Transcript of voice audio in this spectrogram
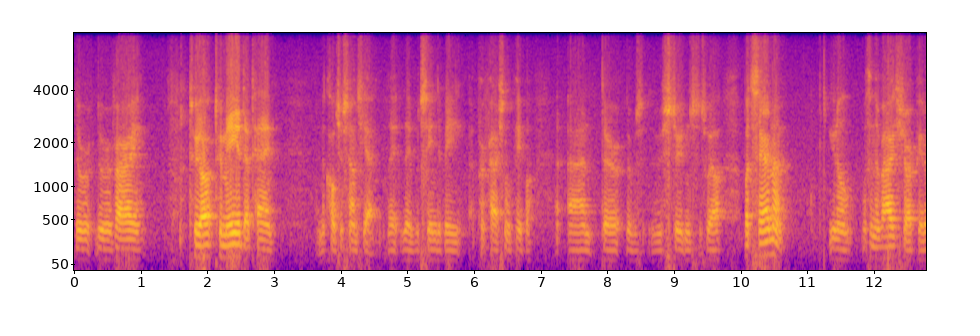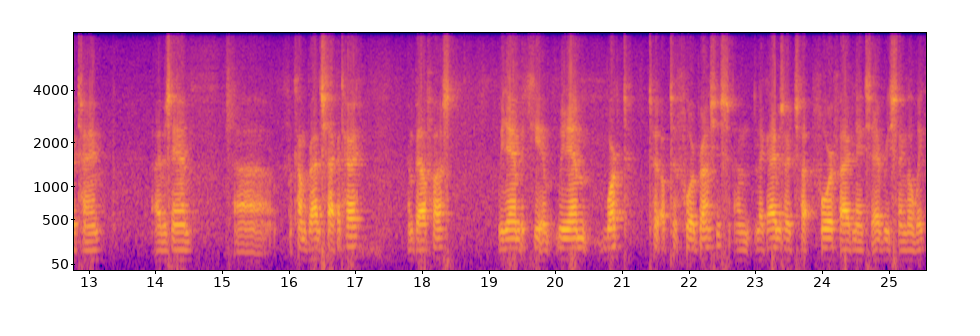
they were they were very to to me at that time, in the culture sense, yeah, they they would seem to be professional people, and there there was there was students as well. But saying that, you know, within a very short period of time, I was then uh, become branch secretary in Belfast. We then became we then worked to up to four branches and like I was out four or five nights every single week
